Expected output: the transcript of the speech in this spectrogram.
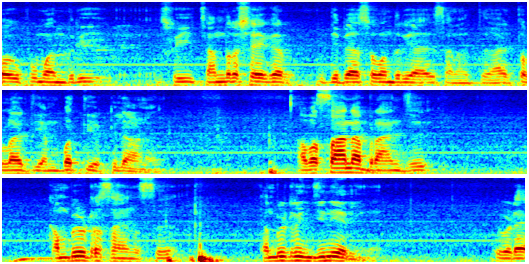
വകുപ്പ് മന്ത്രി ശ്രീ ചന്ദ്രശേഖർ വിദ്യാഭ്യാസ മന്ത്രിയായ സമയത്ത് ആയിരത്തി തൊള്ളായിരത്തി എൺപത്തി എട്ടിലാണ് അവസാന branch computer science computer engineering ഇവിടെ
